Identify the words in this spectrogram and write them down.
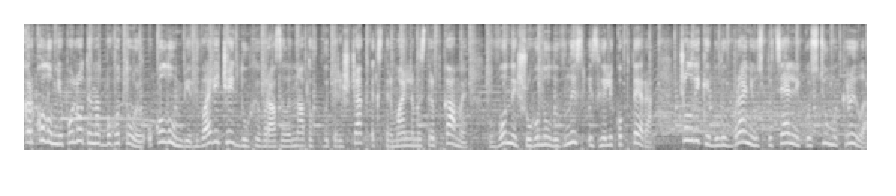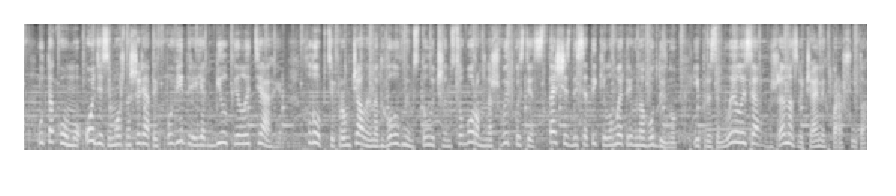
Карколомні польоти над Боготою у Колумбії два відчайдухи вразили натовп витріщак екстремальними стрибками. Вони шугонули вниз із гелікоптера. Чоловіки були вбрані у спеціальні костюми крила. У такому одязі можна ширяти в повітрі, як білки летяги. Хлопці промчали над головним столичним собором на швидкості 160 км на годину і приземлилися вже на звичайних парашутах.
